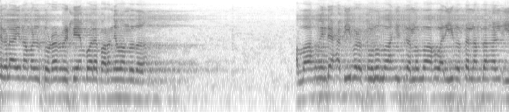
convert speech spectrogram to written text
ആഴ്ചകളായി നമ്മൾ തുടർ വിഷയം പോലെ പറഞ്ഞു വന്നത്. അള്ളാഹുവിന്റെ ഹബീബ് റസൂലുല്ലാഹി സല്ലാഹു അലൈ വസ്ലം തങ്ങൾ ഈ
